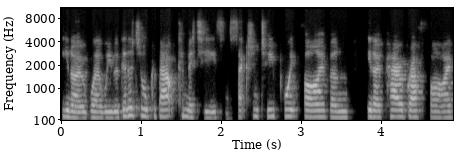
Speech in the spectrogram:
you know, where we were going to talk about committees and section 2.5 and, you know, paragraph five.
